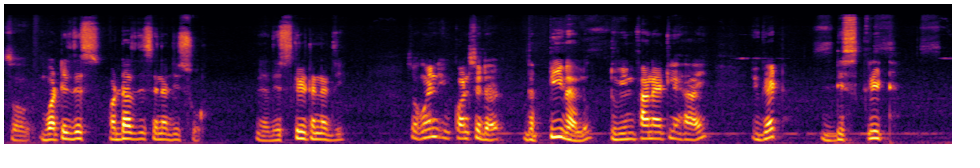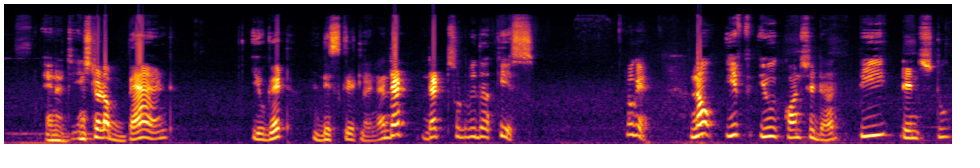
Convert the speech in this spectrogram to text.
So, what is this? What does this energy show? The discrete energy. So, when you consider the p value to be infinitely high, you get discrete energy. Instead of band, you get discrete line and that, that should be the case. Okay. Now, if you consider p tends to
